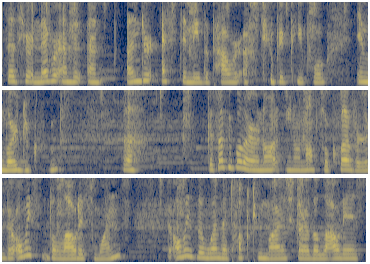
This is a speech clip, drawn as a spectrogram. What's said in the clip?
says here never under, underestimate the power of stupid people in large groups because some people that are not you know not so clever they're always the loudest ones They're always the ones that talk too much. They're the loudest.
